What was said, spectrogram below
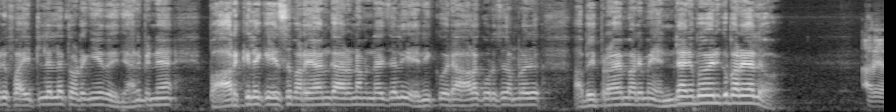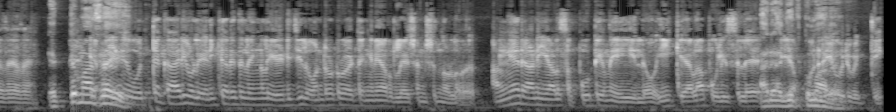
ഒരു ഫൈറ്റിലല്ലേ തുടങ്ങിയത്. ഞാൻ പിന്നെ പാർക്കിലെ കേസ് പറയാൻ കാരണം എന്താ വെച്ചാൽ എനിക്ക് ഒരാളെ കുറിച്ച് നമ്മളൊരു അഭിപ്രായം പറയുമ്പോൾ എന്റെ അനുഭവം എനിക്ക് പറയാലോ? അതെ അതെ അതെ. എട്ട് മാസമായി ഒറ്റ കാര്യമുള്ളൂ. എനിക്കറിയത്തില്ല നിങ്ങൾ എ ഡി ജി ലോൺ എങ്ങനെയാണ് റിലേഷൻഷിപ്പ് എന്നുള്ളത്. അങ്ങേരാണ് ഇയാൾ സപ്പോർട്ട് ചെയ്യുന്ന ഈ ലോ ഈ കേരള പോലീസിലെ കുമാർ. ഒരേ വ്യക്തി.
